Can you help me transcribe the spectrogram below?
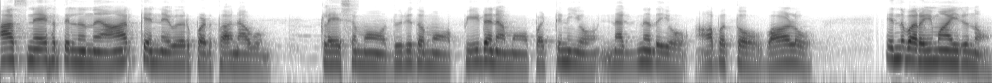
ആ സ്നേഹത്തിൽ നിന്ന് ആർക്കെന്നെ വേർപ്പെടുത്താനാവും? ക്ലേശമോ ദുരിതമോ പീഡനമോ പട്ടിണിയോ നഗ്നതയോ ആപത്തോ വാളോ എന്ന് പറയുമായിരുന്നോ.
